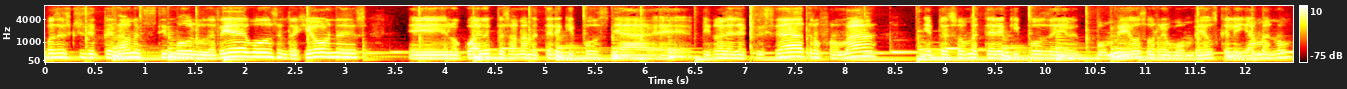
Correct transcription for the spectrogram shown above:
pues es que empezaron a existir módulos de riegos en regiones, eh, lo cual empezaron a meter equipos ya, vino la electricidad a transformar y empezó a meter equipos de bombeos o rebombeos que le llaman, ¿no?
